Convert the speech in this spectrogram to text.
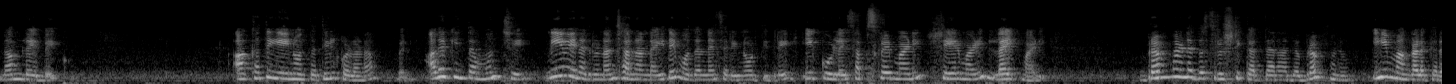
ನಂಬಲೇಬೇಕು. ಆ ಕತೆ ಏನು ಅಂತ ತಿಳ್ಕೊಳ್ಳೋಣ. ಬನ್ನಿ. ಅದಕ್ಕಿಂತ ಮುಂಚೆ ನೀವೇನಾದ್ರೂ ನನ್ನ ಚಾನಲ್ನ ಇದೇ ಮೊದಲನೇ ಸರಿ ನೋಡ್ತಿದ್ರೆ, ಈ ಕೂಡಲೇ ಸಬ್ಸ್ಕ್ರೈಬ್ ಮಾಡಿ ಶೇರ್ ಮಾಡಿ ಲೈಕ್ ಮಾಡಿ. ಬ್ರಹ್ಮಾಂಡದ ಸೃಷ್ಟಿಕರ್ತನಾದ ಬ್ರಹ್ಮನು ಈ ಮಂಗಳಕರ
